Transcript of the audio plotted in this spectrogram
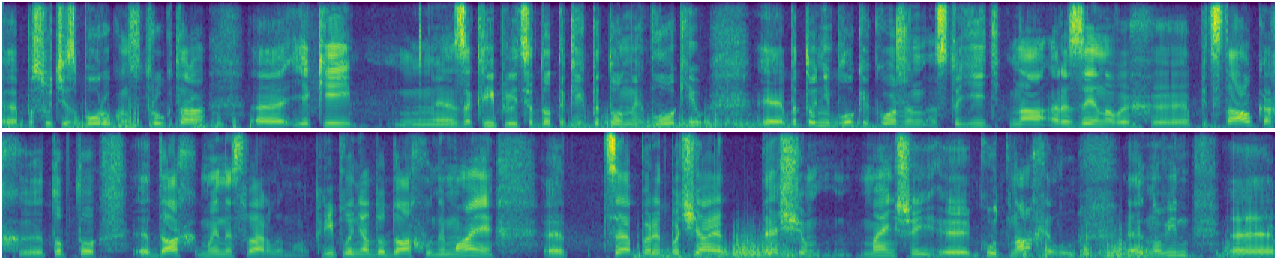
е, по суті збору конструктора, е, який е, закріплюється до таких бетонних блоків. Е, Бетонні блоки кожен стоїть на резинових е, підставках, е, тобто е, дах ми не сверлимо. Кріплення до даху немає. Е, Це передбачає дещо менший е, кут нахилу, але він, е,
